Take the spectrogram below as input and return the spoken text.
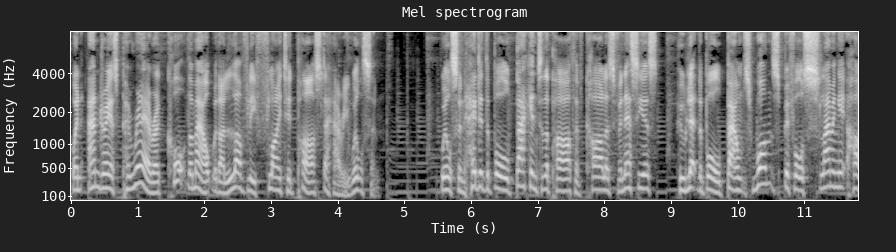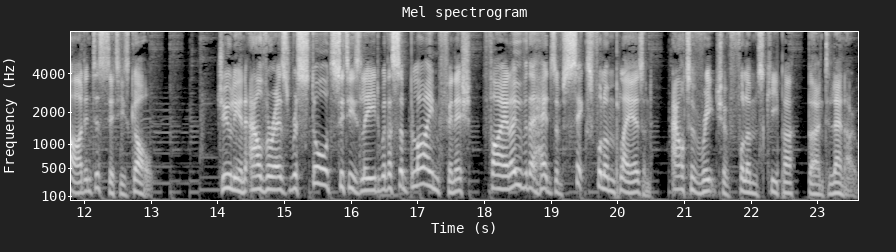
when Andreas Pereira caught them out with a lovely flighted pass to Harry Wilson. Wilson headed the ball back into the path of Carlos Vinicius, who let the ball bounce once before slamming it hard into City's goal. Julian Alvarez restored City's lead with a sublime finish fired over the heads of six Fulham players and out of reach of Fulham's keeper, Bernd Leno.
